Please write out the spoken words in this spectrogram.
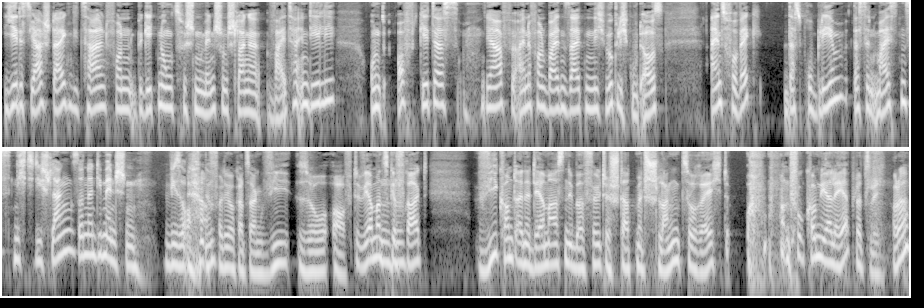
jedes Jahr steigen die Zahlen von Begegnungen zwischen Mensch und Schlange weiter in Delhi und oft geht das ja für eine von beiden Seiten nicht wirklich gut aus. Eins vorweg, das Problem, das sind meistens nicht die Schlangen, sondern die Menschen. Wie so oft. Ja, ne? wollte ich auch gerade sagen, wie so oft. Wir haben uns mhm. gefragt, wie kommt eine dermaßen überfüllte Stadt mit Schlangen zurecht? Und wo kommen die alle her plötzlich, oder?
